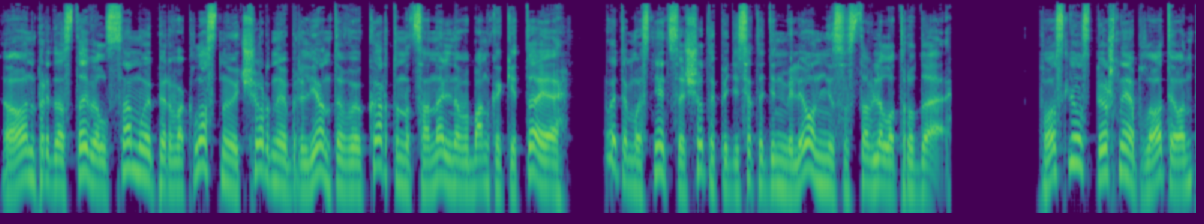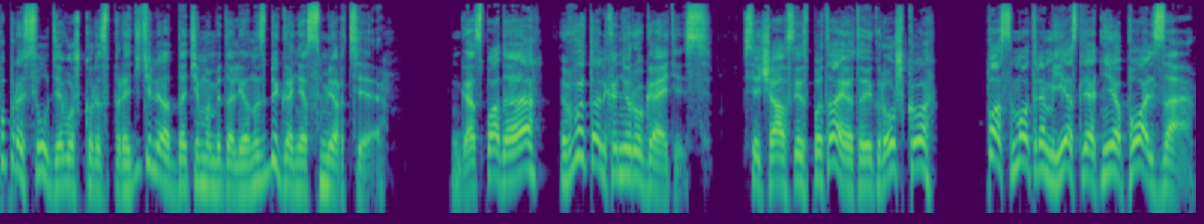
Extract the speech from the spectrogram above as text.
Он предоставил самую первоклассную черную бриллиантовую карту Национального банка Китая, поэтому снять со счета 51 миллион не составляло труда. После успешной оплаты он попросил девушку-распорядителя отдать ему медальон избегания смерти. «Господа, вы только не ругайтесь. Сейчас испытаю эту игрушку. Посмотрим, есть ли от нее польза!»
